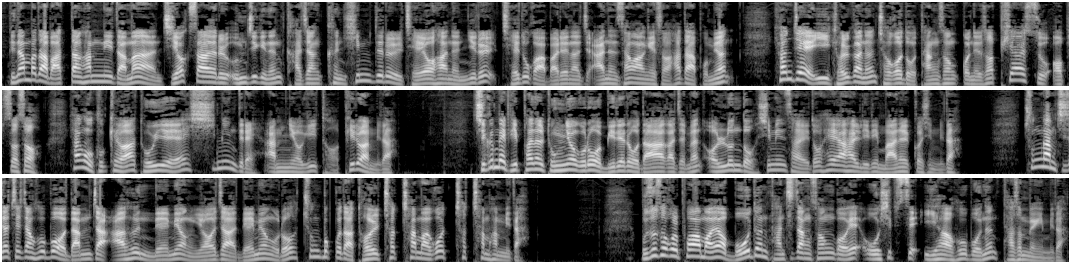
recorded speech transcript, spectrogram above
비난받아 마땅합니다만 지역사회를 움직이는 가장 큰 힘들을 제어하는 일을 제도가 마련하지 않은 상황에서 하다 보면 현재 이 결과는 적어도 당선권에서 피할 수 없어서 향후 국회와 도의회 시민들의 압력이 더 필요합니다. 지금의 비판을 동력으로 미래로 나아가자면 언론도 시민사회도 해야 할 일이 많을 것입니다. 충남 지자체장 후보 남자 94명, 여자 4명으로 충북보다 덜 처참하고 처참합니다. 무소속을 포함하여 모든 단체장 선거의 50세 이하 후보는 5명입니다.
